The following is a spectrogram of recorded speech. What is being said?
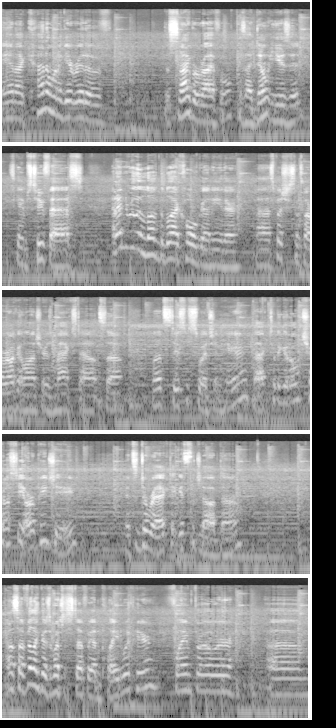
And I kind of want to get rid of the sniper rifle, because I don't use it. This game's too fast. And I didn't really love the black hole gun either, uh, especially since my rocket launcher is maxed out. So let's do some switching here. Back to the good old trusty RPG. It's direct, it gets the job done. Also, I feel like there's a bunch of stuff we hadn't played with here. Flamethrower. Um,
